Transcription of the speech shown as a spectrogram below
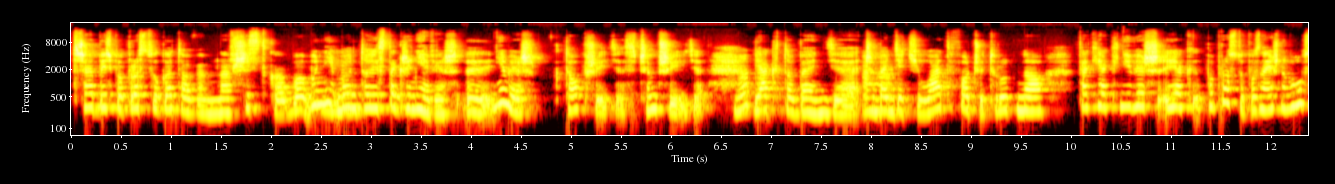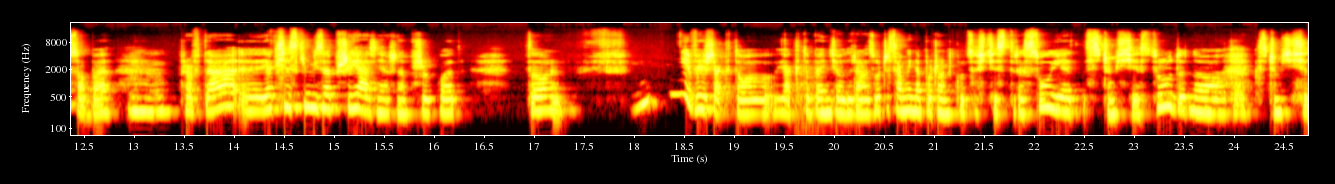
trzeba być po prostu gotowym na wszystko, bo, bo, nie, bo mhm. to jest tak, że nie wiesz, y, nie wiesz, kto przyjdzie, z czym przyjdzie, no tak. jak to będzie, Aha. czy będzie ci łatwo, czy trudno. Tak jak nie wiesz, jak po prostu poznajesz nową osobę, mhm. prawda? Y, jak się z kimś zaprzyjaźniasz na przykład, to nie wiesz, jak to, jak to będzie od razu. Czasami na początku coś cię stresuje, z czymś ci jest trudno, no, tak. z, czymś się,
